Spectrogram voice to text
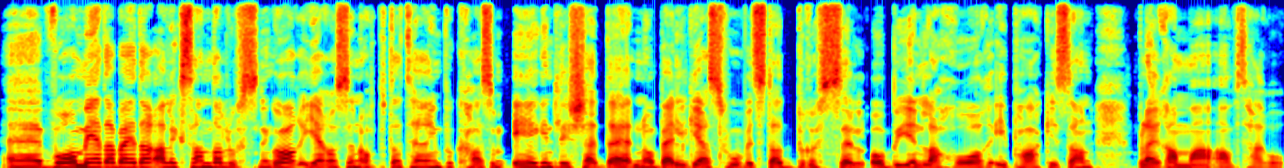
Eh, vår medarbeider Alexander Losnegård gir oss en oppdatering på hva som egentlig skjedde når Belgias hovedstad Brussel og byen Lahore i Pakistan ble ramma av terror.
